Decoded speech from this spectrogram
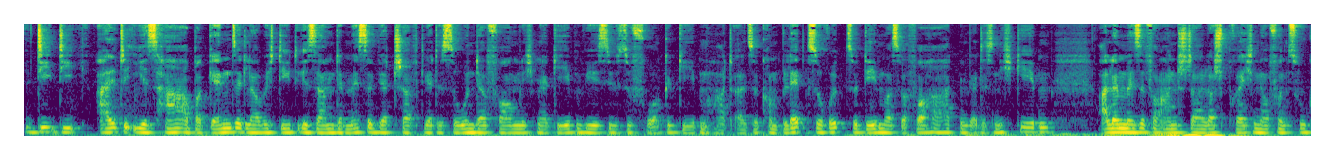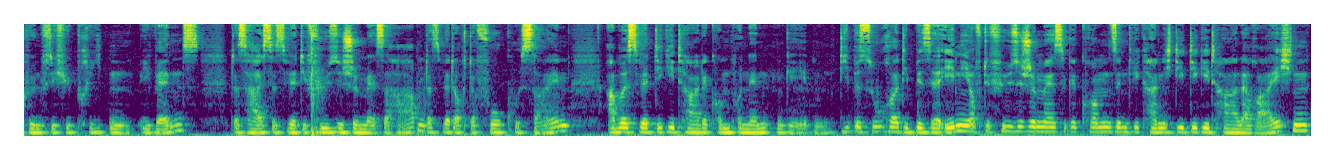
die, die alte ISH, aber Gänse, glaube ich, die, die gesamte Messewirtschaft wird es so in der Form nicht mehr geben, wie es sie zuvor gegeben hat. Also komplett zurück zu dem, was wir vorher hatten, wird es nicht geben. Alle Messeveranstalter sprechen auch von zukünftig hybriden Events. Das heißt, es wird die physische Messe haben, das wird auch der Fokus sein, aber es wird digitale Komponenten geben. Die Besucher, die bisher eh nie auf die physische Messe gekommen sind, wie kann ich die digital erreichen?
